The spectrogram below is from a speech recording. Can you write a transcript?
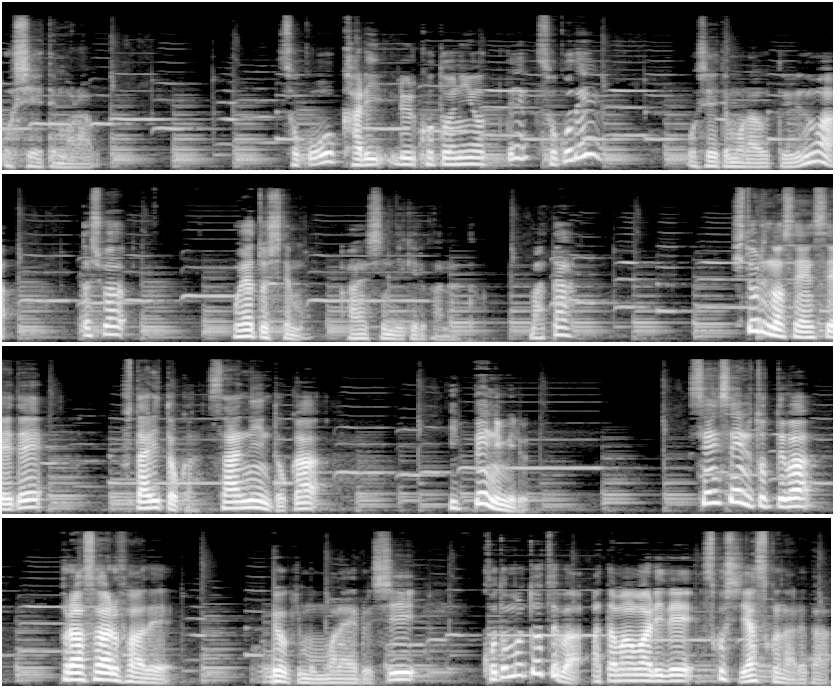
教えてもらう。そこを借りることによってそこで教えてもらうというのは私は親としても安心できるかなと。また1人の先生で2人とか3人とかいっぺんに見る。先生にとってはプラスアルファで料金ももらえるし子供にとっては頭割りで少し安くなれば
